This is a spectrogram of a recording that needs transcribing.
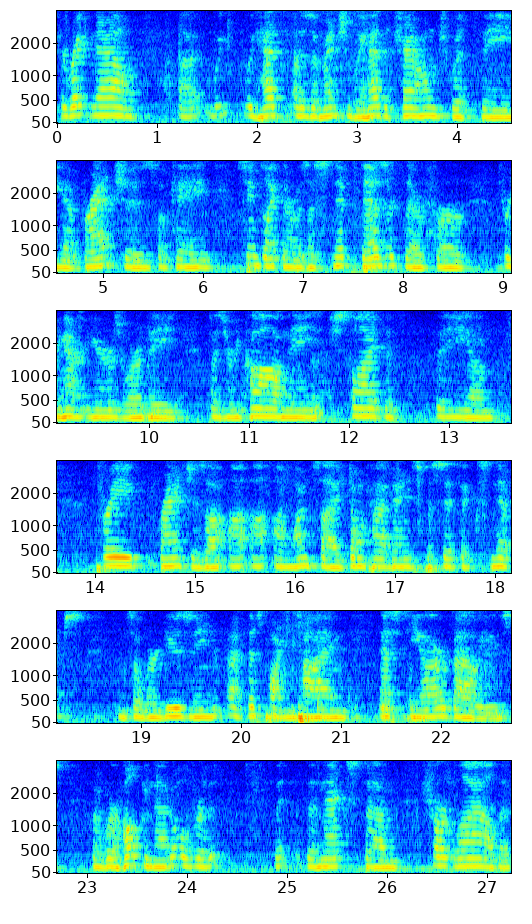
Okay, right now, uh, we, we had, as I mentioned, we had the challenge with the uh, branches, okay? Seems like there was a SNP desert there for three hundred years where the, as you recall on the slide, the, the, um, three branches on, on, on one side don't have any specific SNPs. And so we're using, at this point in time, STR values, but we're hoping that over the, the, the next um, short while that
